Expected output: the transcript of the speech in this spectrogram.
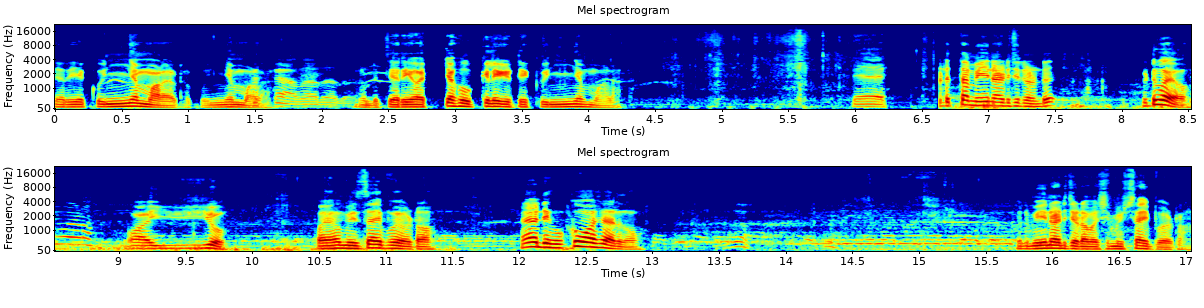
ചെറിയ കുഞ്ഞൻ മാള കേട്ടോ കുഞ്ഞൻ മാള അതെ അതെ അതെ. ഉണ്ട് ചെറിയ ഒറ്റ ഹുക്കിൽ കിട്ടിയ കുഞ്ഞൻ മാള ഏ അടുത്ത മീൻ അടിച്ചിട്ടുണ്ട്. വിട്ടുപോയോ? അയ്യോ. പോയോ മിസ്സായി പോയോ കേട്ടോ. ഏ ഹുക്ക് മോശമായിരുന്നോ? ഒരു മീൻ അടിച്ചോട്ടോ പക്ഷെ മിസ്സായി പോയോ അപ്പൊ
